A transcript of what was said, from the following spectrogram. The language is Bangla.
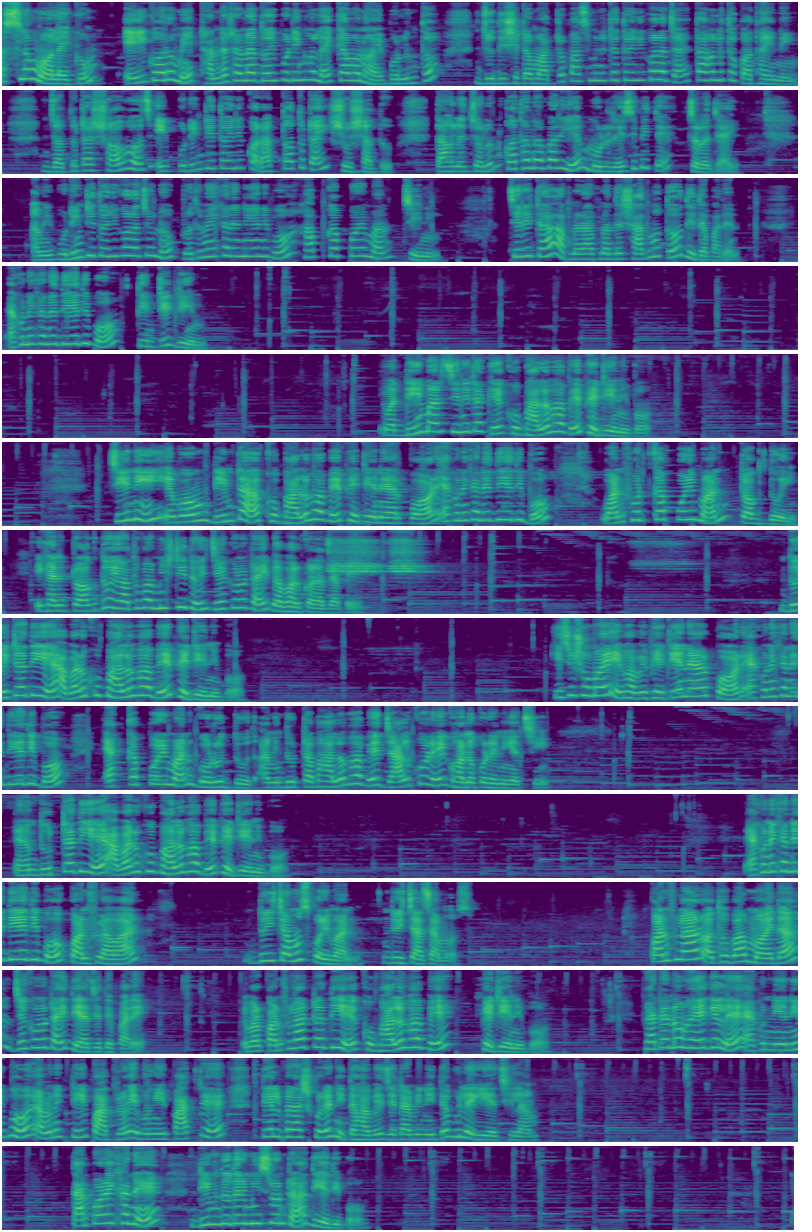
আসসালামু আলাইকুম। এই গরমে ঠান্ডা ঠান্ডা দই পুডিং হলে কেমন হয় বলুন তো? যদি সেটা মাত্র পাঁচ মিনিটে তৈরি করা যায়, তাহলে তো কথাই নেই। যতটা সহজ এই পুডিংটি তৈরি করা ততটাই সুস্বাদু। তাহলে চলুন কথা না বাড়িয়ে মূল রেসিপিতে চলে যাই। আমি পুডিংটি তৈরি করার জন্য প্রথমে এখানে নিয়ে নিব হাফ কাপ পরিমাণ চিনি। চিনিটা আপনারা আপনাদের স্বাদ মতো দিতে পারেন। এখন এখানে দিয়ে দিব তিনটি ডিম। এবার ডিম আর চিনিটাকে খুব ভালোভাবে ফেটিয়ে নিব। চিনি এবং ডিমটা খুব ভালোভাবে ফেটিয়ে নেওয়ার পর এখন এখানে দিয়ে দিব ওয়ান ফোর্থ কাপ পরিমাণ টক দই। এখানে টক দই অথবা মিষ্টি দই যে কোনোটাই ব্যবহার করা যাবে। দইটা দিয়ে আবারও খুব ভালোভাবে ফেটিয়ে নিব। কিছু সময় এভাবে ফেটিয়ে নেওয়ার পর এখন এখানে দিয়ে দিব এক কাপ পরিমাণ গরুর দুধ। আমি দুধটা ভালোভাবে জাল করে ঘন করে নিয়েছি। এখন দুধটা দিয়ে আবারও খুব ভালোভাবে ফেটিয়ে নিব। এখন এখানে দিয়ে দিব কর্নফ্লাওয়ার দুই চামচ পরিমাণ, দুই চা চামচ। কর্নফ্লাওয়ার অথবা ময়দা যে কোনোটাই দেওয়া যেতে পারে। এবার কর্নফ্লাওয়ারটা দিয়ে খুব ভালোভাবে ফেটিয়ে নিব। ফেটানো হয়ে গেলে এখন নিয়ে নিব এমন একটি পাত্র এবং এই পাত্রে তেল ব্রাশ করে নিতে হবে, যেটা আমি নিতে ভুলে গিয়েছিলাম। তারপর এখানে ডিম দুধের মিশ্রণটা দিয়ে দিব।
